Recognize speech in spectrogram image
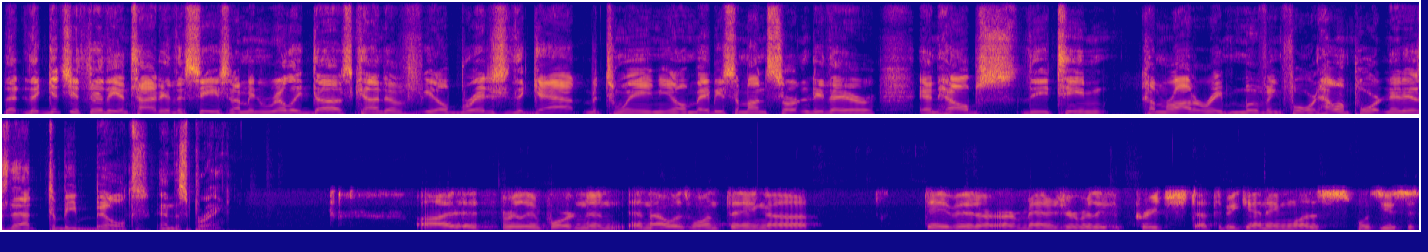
that, that gets you through the entirety of the season. I mean, really does kind of, you know, bridge the gap between, you know, maybe some uncertainty there and helps the team camaraderie moving forward. How important it is that to be built in the spring? Uh, it's really important, and and that was one thing. Uh, David, our, our manager, really preached at the beginning was was use this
